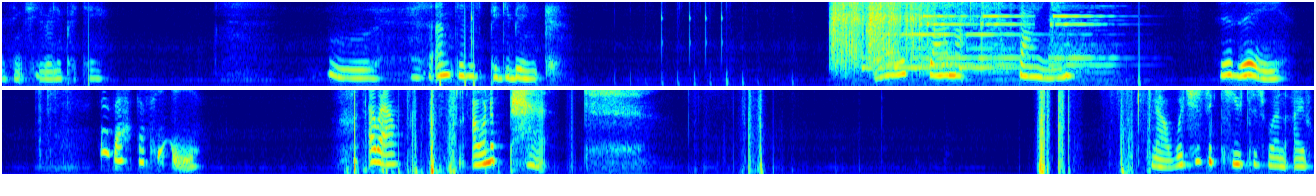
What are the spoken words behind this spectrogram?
I think she's really pretty. Ooh, so enter this piggy bank. Oh, Who's he? Who the heck is he? Oh well. I want a pet. Now, which is the cutest one I've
